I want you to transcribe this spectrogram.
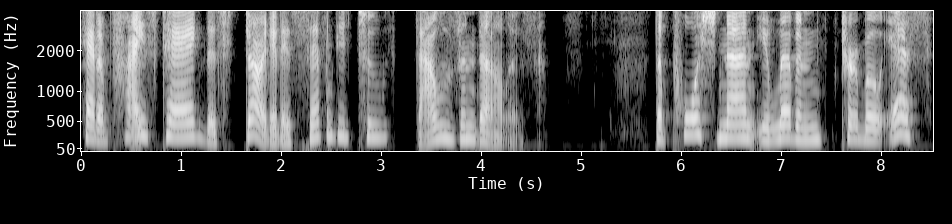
had a price tag that started at $72,000. The Porsche 911 Turbo S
